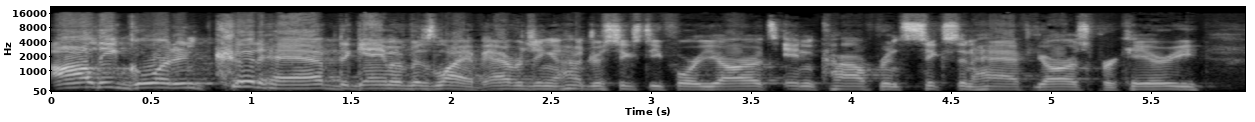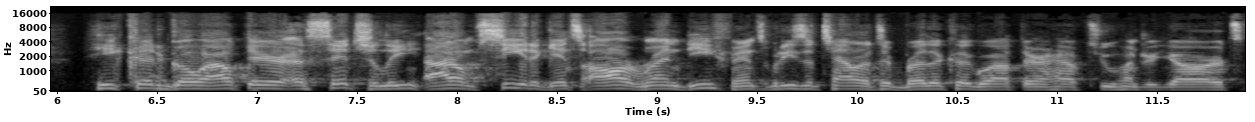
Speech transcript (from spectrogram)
Ollie Gordon could have the game of his life, averaging 164 yards in conference, six and a half yards per carry. He could go out there essentially. I don't see it against our run defense, but he's a talented brother. Could go out there and have 200 yards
